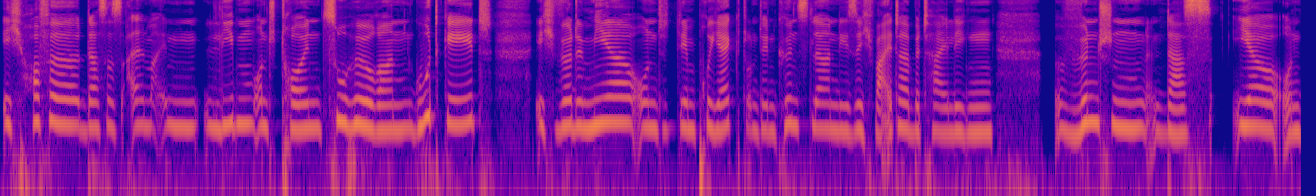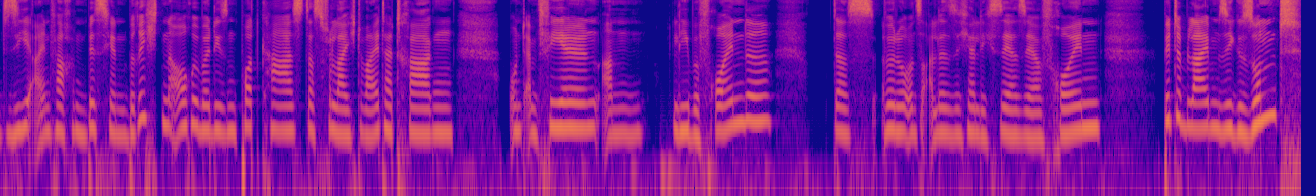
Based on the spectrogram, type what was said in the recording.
Ich hoffe, dass es all meinen lieben und treuen Zuhörern gut geht. Ich würde mir und dem Projekt und den Künstlern, die sich weiter beteiligen, wünschen, dass ihr und sie einfach ein bisschen berichten, auch über diesen Podcast, das vielleicht weitertragen und empfehlen an liebe Freunde. Das würde uns alle sicherlich sehr, sehr freuen. Bitte bleiben Sie gesund,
